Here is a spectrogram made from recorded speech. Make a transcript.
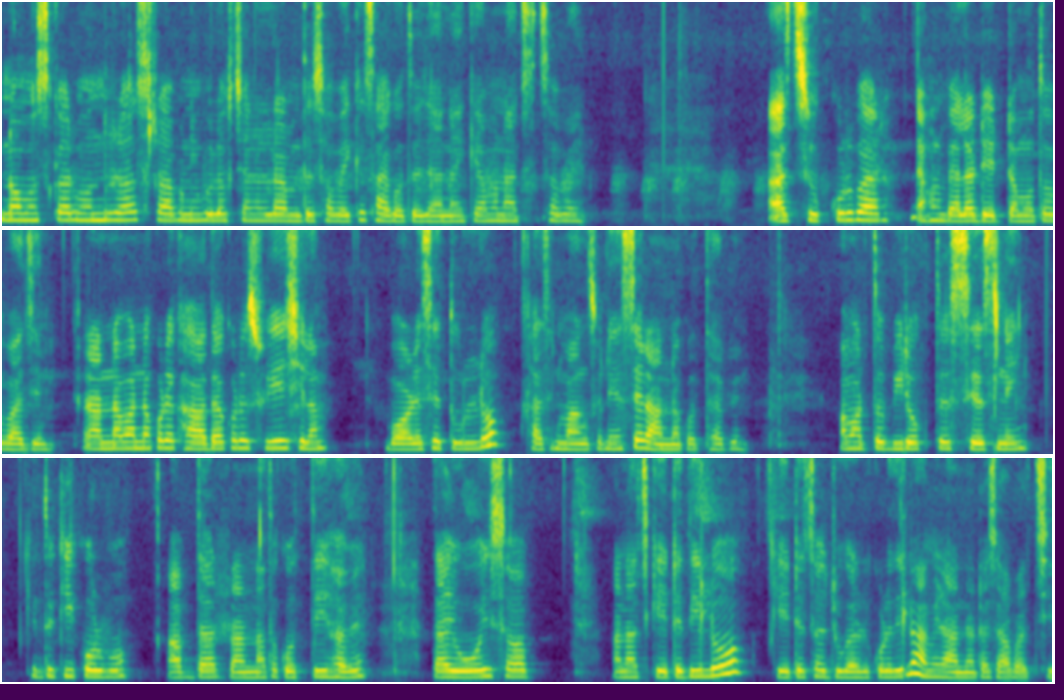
নমস্কার বন্ধুরা, শ্রাবণী ব্লগ চ্যানেলে আমাদের সবাইকে স্বাগত জানাই। কেমন আছেন সবাই? আজ শুক্রবার, এখন বেলা দেড়টা মতো বাজে। রান্না বান্না করে খাওয়া দাওয়া করে শুয়েছিলাম। বর এসে তুললো, খাসির মাংস নিয়ে এসে রান্না করতে হবে। আমার তো বিরক্তের শেষ নেই, কিন্তু কি করব? আবদার, রান্না তো করতেই হবে। তাই ওই সব আনাজ কেটে দিল, কেটে সব জোগাড় করে দিল, আমি রান্নাটা চাপাচ্ছি।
